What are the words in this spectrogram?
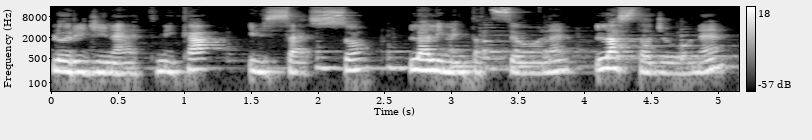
l'origine etnica, il sesso, l'alimentazione, la stagione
